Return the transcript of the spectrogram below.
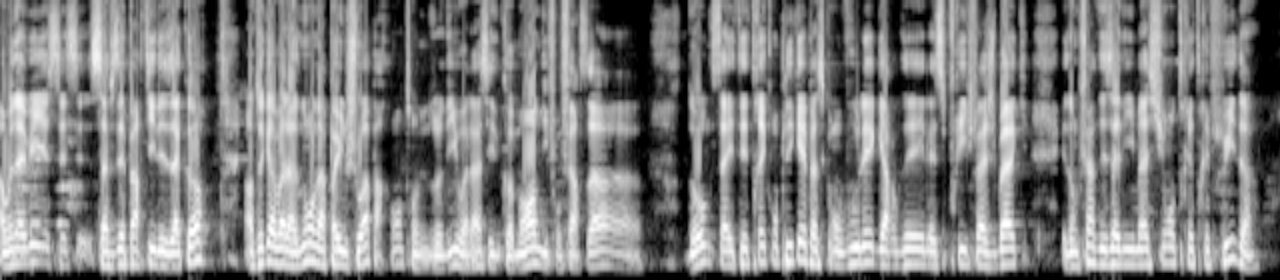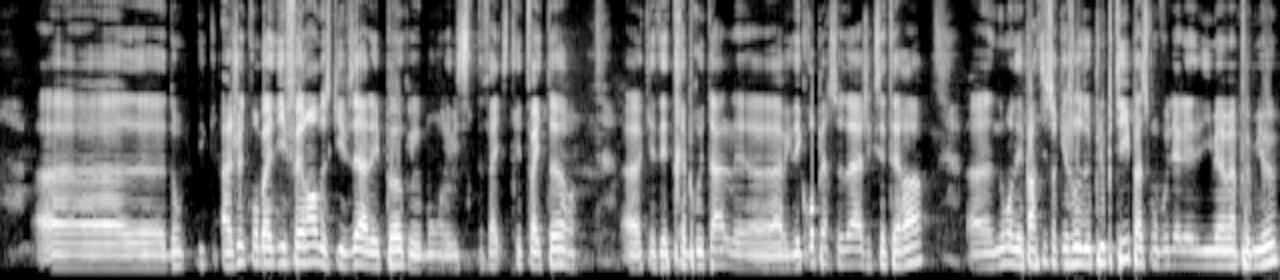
à mon avis, ça faisait partie des accords. En tout cas, voilà, nous on n'a pas eu le choix. Par contre, on nous a dit voilà, c'est une commande, il faut faire ça. Donc ça a été très compliqué parce qu'on voulait garder l'esprit flashback et donc faire des animations très très fluides. Euh, donc un jeu de combat différent de ce qu'il faisait à l'époque. Bon, Street Fight- Street Fighter euh, qui était très brutal euh, avec des gros personnages, etc. Euh, nous, on est parti sur quelque chose de plus petit parce qu'on voulait l'animer un peu mieux.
